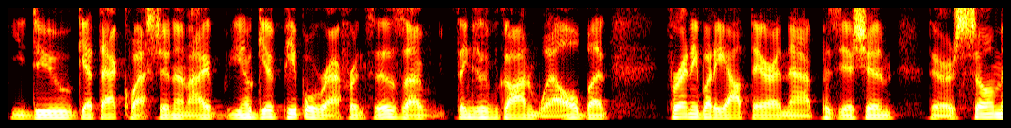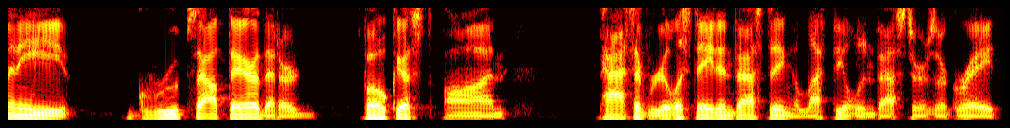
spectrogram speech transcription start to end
you do get that question, and I, you know, give people references. I, things have gone well, but for anybody out there in that position, there are so many groups out there that are focused on passive real estate investing. Left field investors are great.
